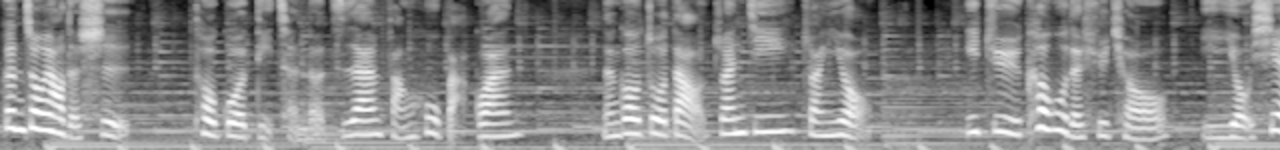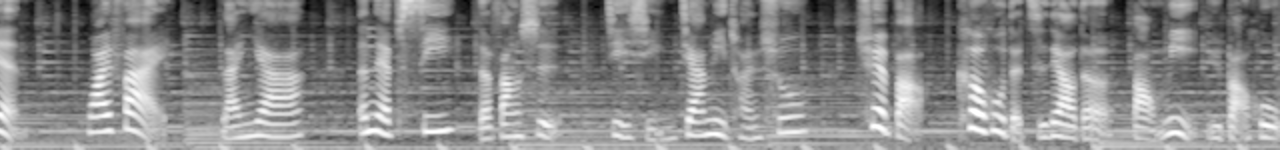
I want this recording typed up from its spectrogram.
更重要的是，透过底层的治安防护把关，能够做到专机专用。依据客户的需求，以有线、WiFi、蓝牙、NFC 的方式进行加密传输，确保客户的资料的保密与保护。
